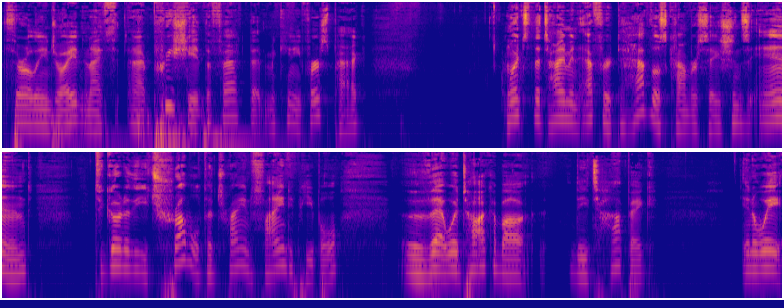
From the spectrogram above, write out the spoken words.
thoroughly enjoy it and I, th- and I appreciate the fact that McKinney First PAC went to the time and effort to have those conversations and to go to the trouble to try and find people that would talk about the topic in a way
